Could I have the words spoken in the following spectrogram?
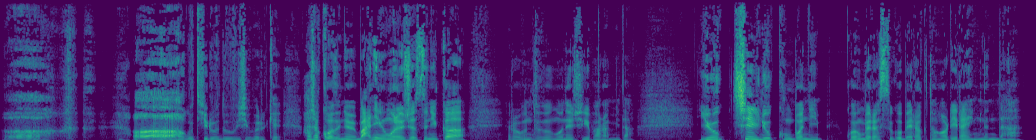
어, 어, 하고 뒤로 누우시고 이렇게 하셨거든요. 많이 응원해 주셨으니까 여러분도 응원해 주시기 바랍니다. 6760번님, 고용배라 쓰고 매력 덩어리라 읽는다.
